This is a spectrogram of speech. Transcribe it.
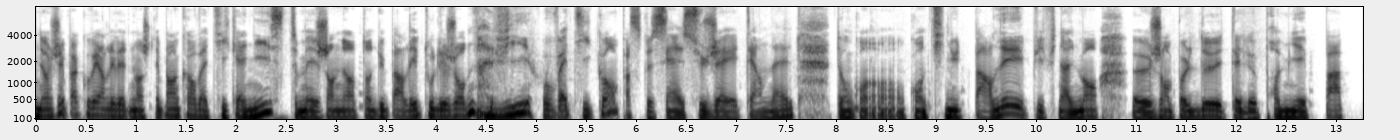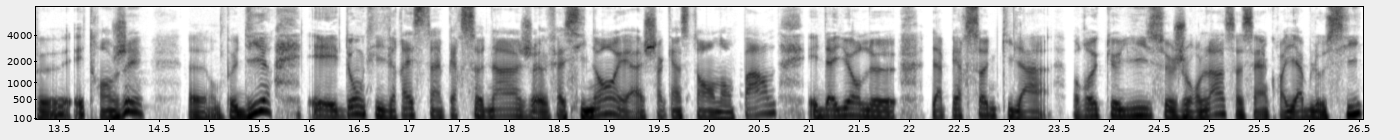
Non, j'ai pas couvert l'événement. Je n'ai pas encore vaticaniste, mais j'en ai entendu parler tous les jours de ma vie au Vatican parce que c'est un sujet éternel. Donc on, on continue de parler. Et puis finalement, euh, Jean-Paul II était le premier pape euh, étranger, euh, on peut dire. Et donc il reste un personnage fascinant et à chaque instant on en parle. Et d'ailleurs, le la personne qui l'a recueilli ce jour-là, ça c'est incroyable aussi,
